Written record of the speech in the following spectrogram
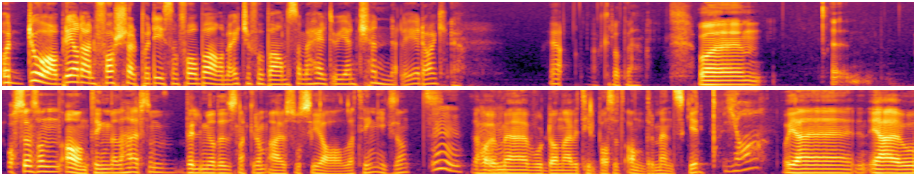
Og da blir det en forskjell på de som får barn og ikke får barn, som er helt ugjenkjennelig i dag. Akkurat det. Og eh, også en sånn annen ting med det her, som veldig mye av det du snakker om, er jo sosiale ting. ikke sant? Mm. Det har jo med hvordan er vi tilpasset andre mennesker. Ja. Og jeg, jeg er jo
